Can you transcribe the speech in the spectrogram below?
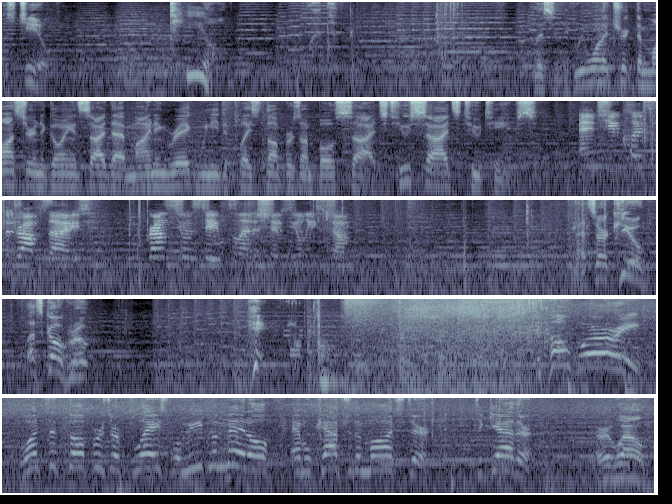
It's teal. Teal. What? Listen, if we want to trick the monster into going inside that mining rig, we need to place thumpers on both sides. Two sides, two teams. And two clicks to the drop site. Ground's too unstable to land the ship, so you'll need to jump. That's our cue. Let's go, Groot. Don't worry! Once the thumpers are placed, we'll meet in the middle and we'll capture the monster. Together. Very well.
